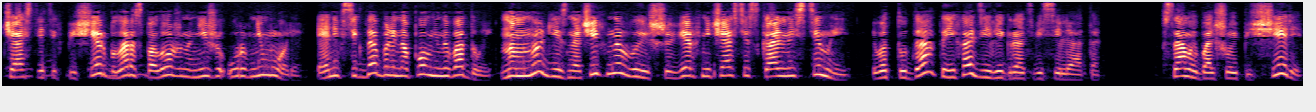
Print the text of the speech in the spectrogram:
Часть этих пещер была расположена ниже уровня моря, и они всегда были наполнены водой, но многие значительно выше, в верхней части скальной стены, и вот туда-то и ходили играть веселята. В самой большой пещере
